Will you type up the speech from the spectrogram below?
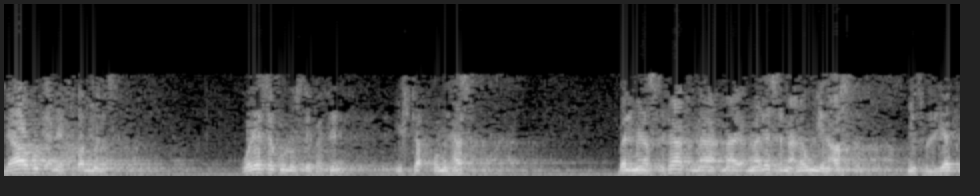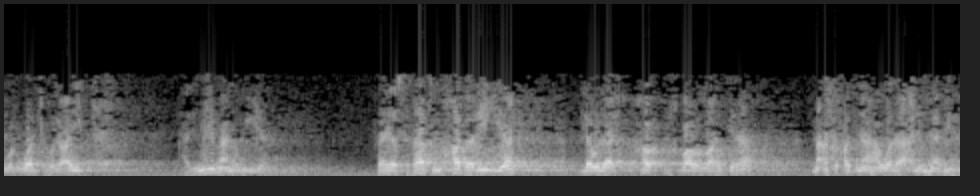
لابد أن يتضمن صفة وليس كل صفة يشتق منها اسم. بل من الصفات ما, ما, ما ليس معنويا أصلا مثل اليد والوجه والعين. هذه ما هي معنوية. فهي صفات خبرية لولا إخبار الله بها ما اعتقدناها ولا علمنا بها.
